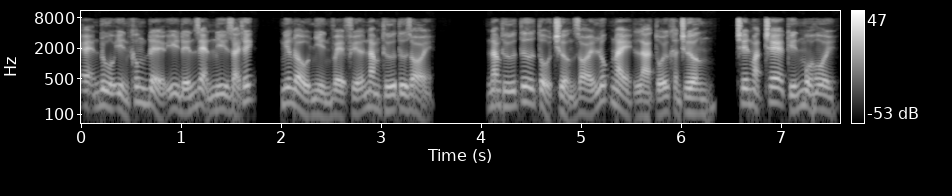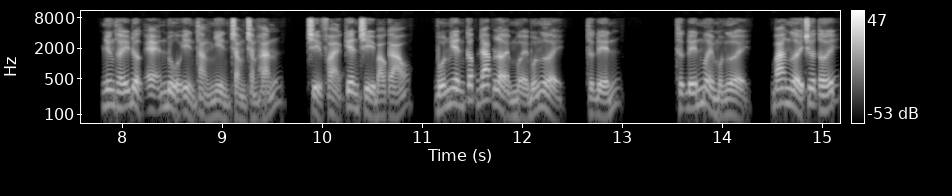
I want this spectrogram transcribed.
Hẹn đủ ỉn không để ý đến rèn nhí giải thích, nghiêng đầu nhìn về phía năm thứ tư giỏi. Năm thứ tư tổ trưởng giỏi lúc này là tối khẩn trương, trên mặt che kín mồ hôi nhưng thấy được én đủ ỉn thẳng nhìn chằm chằm hắn, chỉ phải kiên trì báo cáo, bốn niên cấp đáp lời mười bốn người, thực đến thực đến mười một người, ba người chưa tới,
